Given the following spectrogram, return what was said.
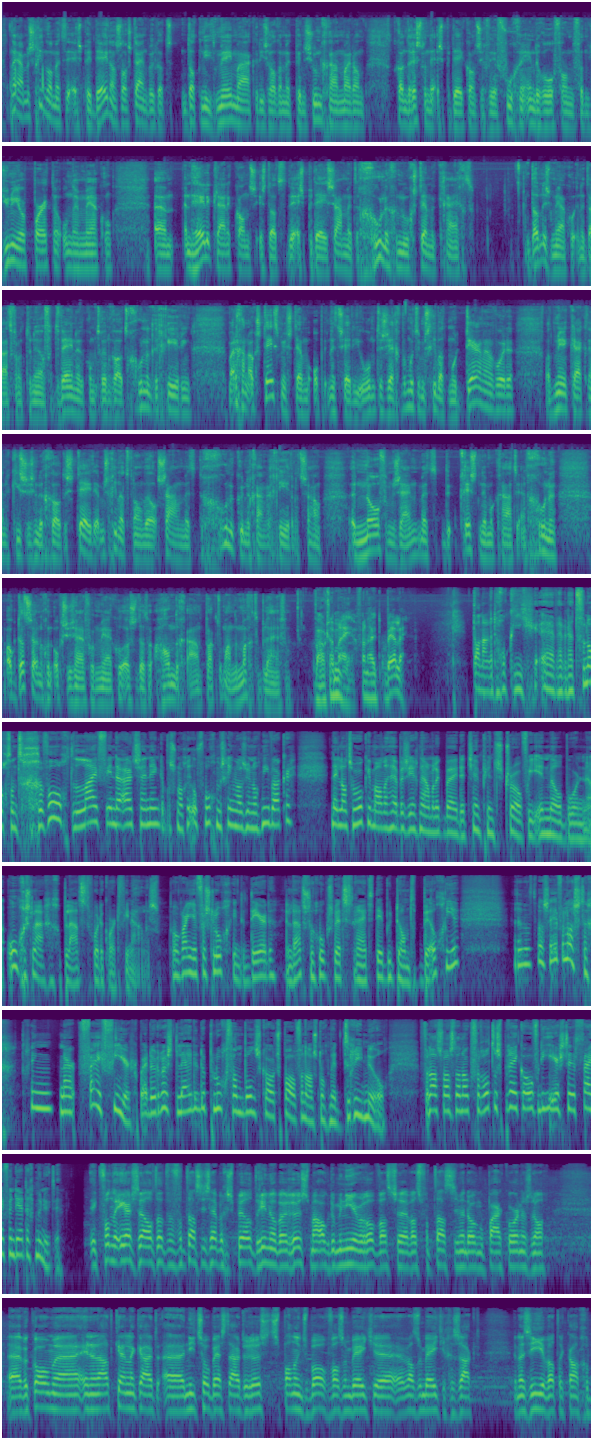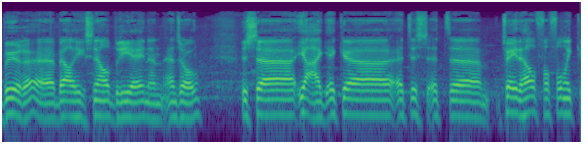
Nou ja, misschien wel met de SPD. Dan zal Steinbrück dat, dat niet meemaken. Die zal dan met pensioen gaan. Maar dan kan de rest van de SPD kan zich weer voegen... in de rol van, van juniorpartner onder Merkel. Um, een hele kleine kans is dat de SPD samen met de Groenen genoeg stemmen krijgt... Dan is Merkel inderdaad van het toneel verdwenen. Dan komt er een rood-groene regering. Maar er gaan ook steeds meer stemmen op in het CDU om te zeggen... we moeten misschien wat moderner worden. Wat meer kijken naar de kiezers in de grote steden. En misschien dat we dan wel samen met de Groenen kunnen gaan regeren. Dat zou een novum zijn met de Christendemocraten en Groenen. Ook dat zou nog een optie zijn voor Merkel... als ze dat handig aanpakt om aan de macht te blijven. Wouter Meijer vanuit Berlijn. Dan naar het hockey. Uh, we hebben het vanochtend gevolgd, live in de uitzending. Dat was nog heel vroeg, misschien was u nog niet wakker. Nederlandse hockeymannen hebben zich namelijk bij de Champions Trophy in Melbourne uh, ongeslagen geplaatst voor de kwartfinales. Oranje versloeg in de derde en laatste groepswedstrijd debutant België. En dat was even lastig. Het ging naar 5-4. Bij de rust leidde de ploeg van bondscoach Paul van As nog met 3-0. Van As was dan ook vooral te spreken over die eerste 35 minuten. Ik vond de eerste helft dat we fantastisch hebben gespeeld. 3-0 bij rust, maar ook de manier waarop was, uh, was fantastisch. Met ook een paar corners nog. Uh, we komen uh, inderdaad kennelijk uit, niet zo best uit de rust. Spanningsboog was een beetje, was een beetje gezakt. En dan zie je wat er kan gebeuren. België snel op 3-1 en, en zo. Dus ja, ik, ik, het is het tweede helft vond ik...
